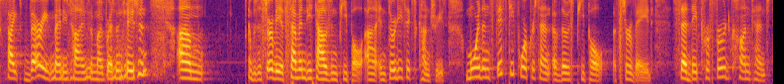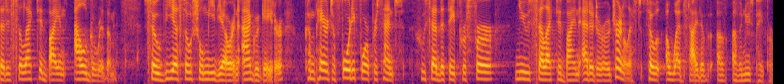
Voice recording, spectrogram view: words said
cite very many times in my presentation, um, it was a survey of 70,000 people uh, in 36 countries. More than 54% of those people surveyed said they preferred content that is selected by an algorithm, so via social media or an aggregator, compared to 44% who said that they prefer news selected by an editor or journalist, so a website of, of, of a newspaper,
